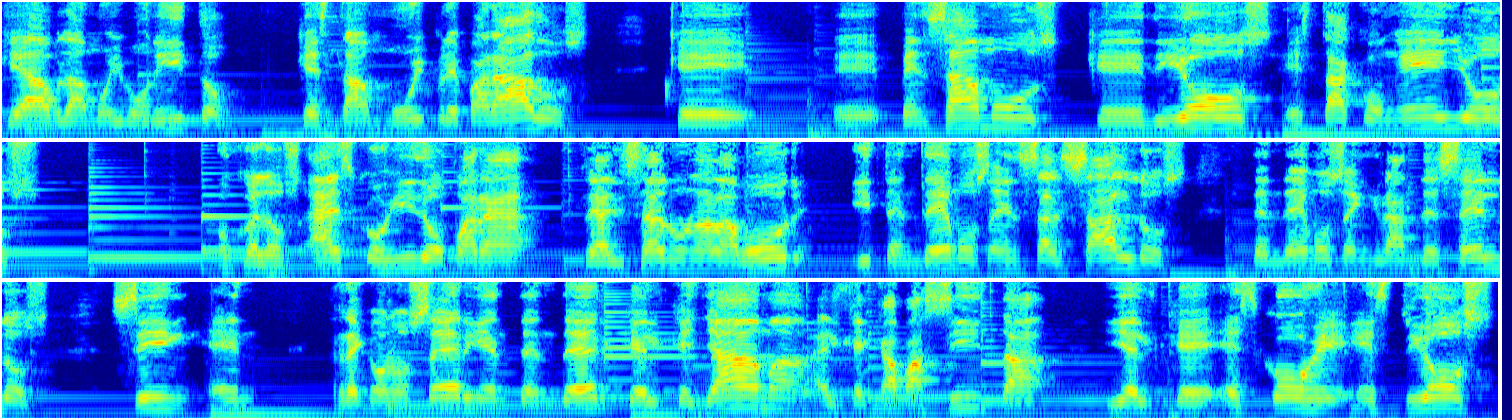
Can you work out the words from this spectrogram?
que hablan muy bonito, que están muy preparados, que eh, pensamos que Dios está con ellos o que los ha escogido para realizar una labor y tendemos a ensalzarlos, tendemos a engrandecerlos sin reconocer y entender que el que llama, el que capacita y el que escoge es Dios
